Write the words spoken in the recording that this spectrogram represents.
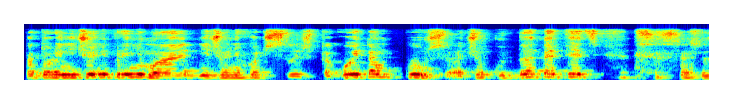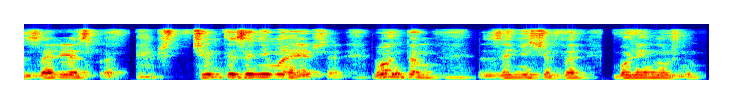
который ничего не принимает, ничего не хочет слышать. Какой там курс? А что, куда ты опять залез? Чем ты занимаешься? Вон там займись чем-то более нужным.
